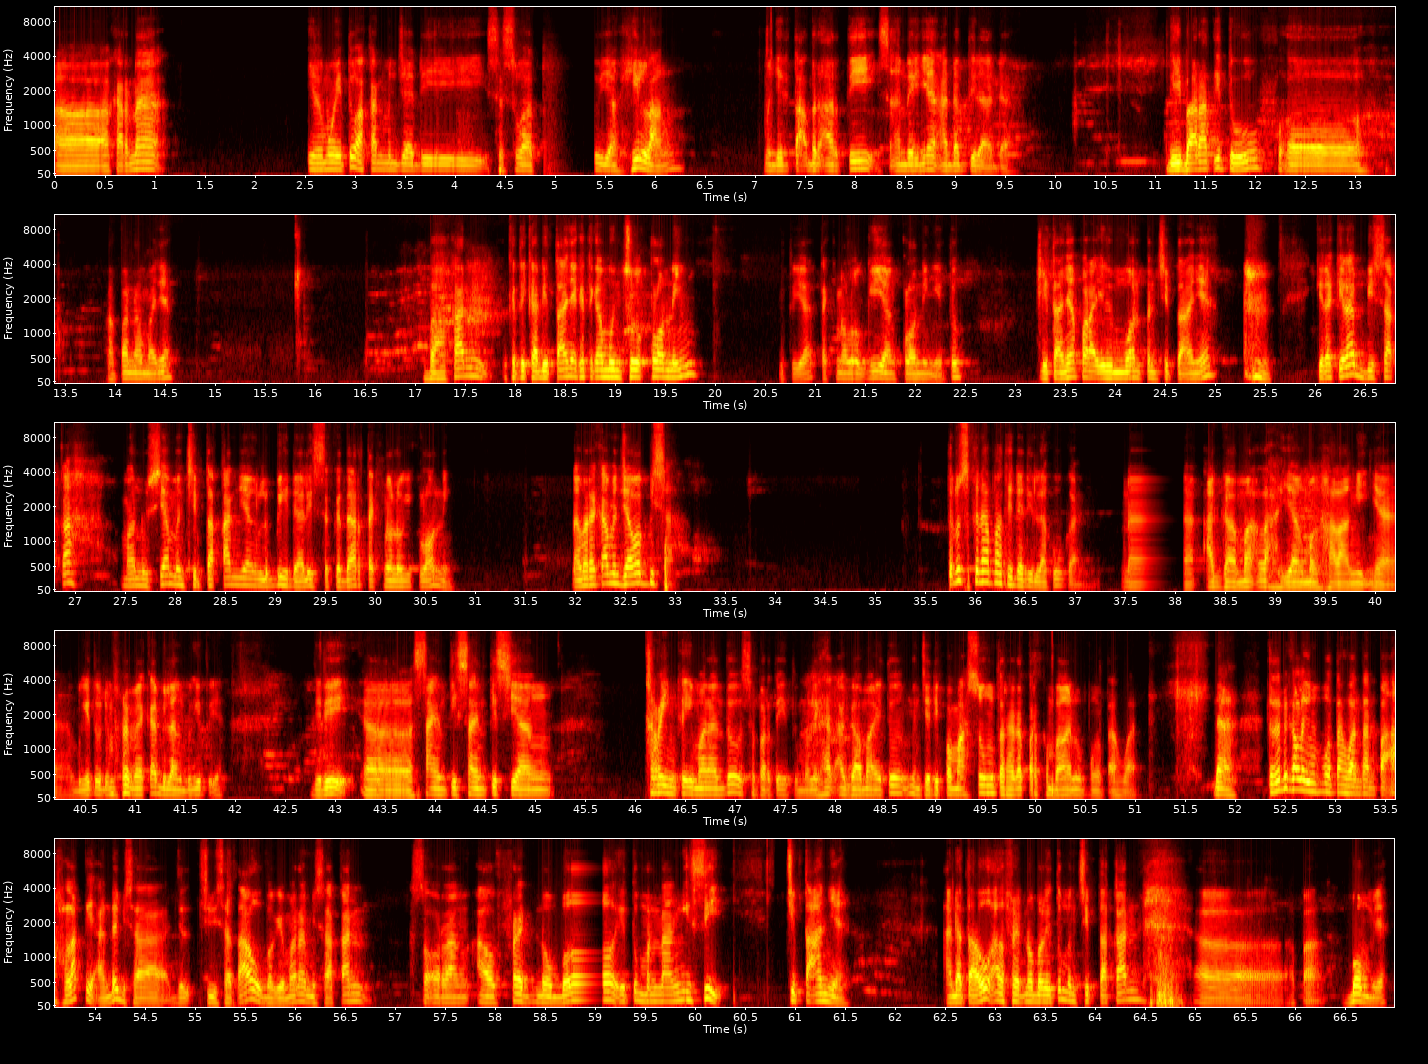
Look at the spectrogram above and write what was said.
Uh, karena ilmu itu akan menjadi sesuatu yang hilang, menjadi tak berarti seandainya adab tidak ada di barat itu uh, apa namanya bahkan ketika ditanya ketika muncul cloning gitu ya teknologi yang cloning itu ditanya para ilmuwan penciptanya kira-kira bisakah manusia menciptakan yang lebih dari sekedar teknologi cloning nah mereka menjawab bisa terus kenapa tidak dilakukan nah agama lah yang menghalanginya. Begitu mereka bilang begitu ya. Jadi uh, saintis-saintis yang kering keimanan itu seperti itu, melihat agama itu menjadi pemasung terhadap perkembangan ilmu pengetahuan. Nah, tetapi kalau ilmu pengetahuan tanpa akhlak ya Anda bisa bisa tahu bagaimana misalkan seorang Alfred Nobel itu menangisi ciptaannya. Anda tahu Alfred Nobel itu menciptakan uh, apa bom ya.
